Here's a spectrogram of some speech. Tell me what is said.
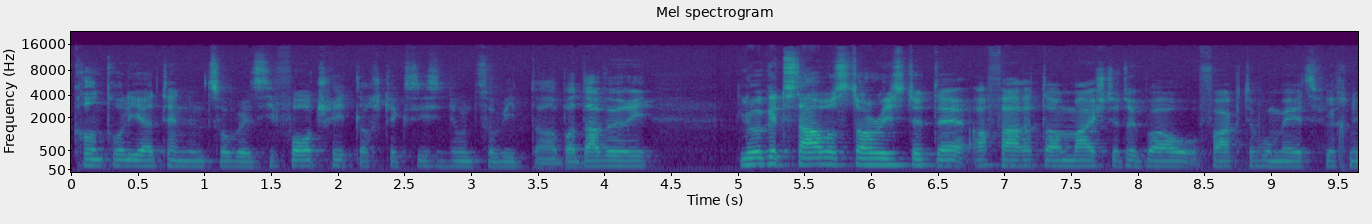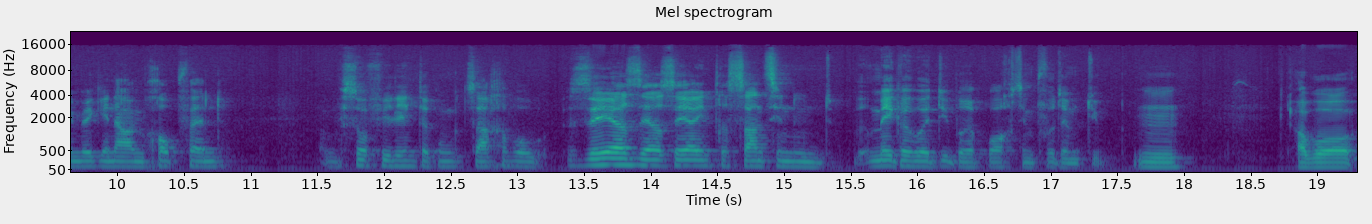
kontrolliert haben und so, weil sie fortschrittlichste gewesen sind und so weiter. Aber da würde ich schauen, Star Wars Stories, dort äh, erfahren da am meisten darüber auch Fakten, die wir jetzt vielleicht nicht mehr genau im Kopf haben. So viele Hintergrundsachen, die sehr, sehr, sehr interessant sind und mega gut übergebracht sind von dem Typ. Mhm. Aber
